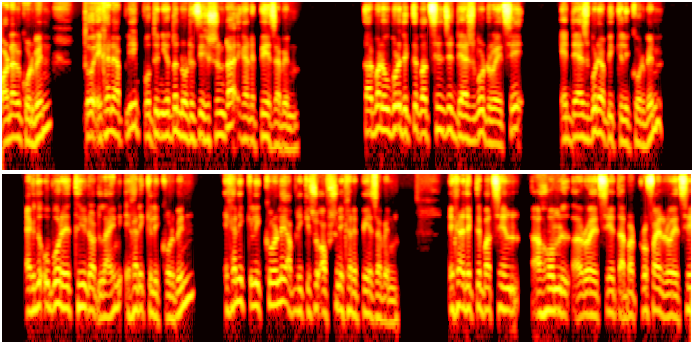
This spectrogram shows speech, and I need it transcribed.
অর্ডার করবেন, তো এখানে আপনি প্রতিনিয়ত নোটিফিকেশনটা এখানে পেয়ে যাবেন। তারপর উপরে দেখতে পাচ্ছেন যে ড্যাশবোর্ড রয়েছে, এই ড্যাশবোর্ডে আপনি ক্লিক করবেন। একদম উপরে থ্রি ডট লাইন এখানে ক্লিক করবেন। এখানে ক্লিক করলে আপনি কিছু অপশন এখানে পেয়ে যাবেন। এখানে দেখতে পাচ্ছেন হোম রয়েছে, তারপর প্রোফাইল রয়েছে।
